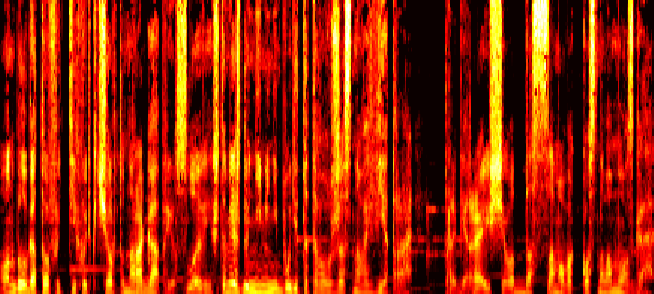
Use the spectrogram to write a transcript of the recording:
Он был готов идти хоть к черту на рога при условии, что между ними не будет этого ужасного ветра, пробирающего до самого костного мозга.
